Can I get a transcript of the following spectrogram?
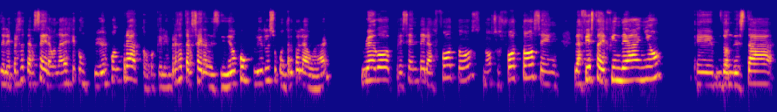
de, la empresa tercera, una vez que concluyó el contrato o que la empresa tercera decidió concluirle su contrato laboral, luego presente las fotos, ¿no? sus fotos en la fiesta de fin de año, eh, donde está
